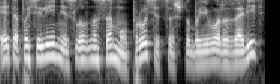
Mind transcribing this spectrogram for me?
Это поселение словно само просится, чтобы его разорить,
